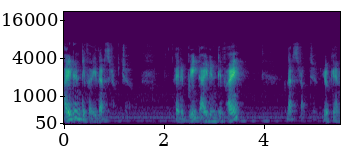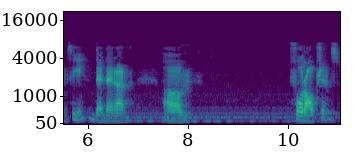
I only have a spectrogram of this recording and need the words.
Identify that structure. I repeat, identify that structure. You can see that there are um, four options.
